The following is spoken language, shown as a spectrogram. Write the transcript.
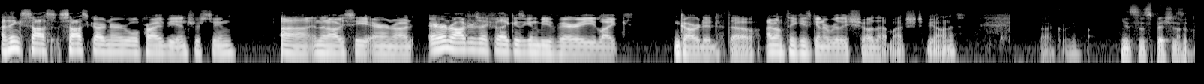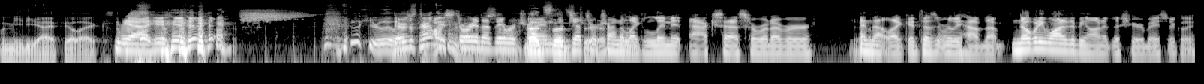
I think Sauce, Sauce Gardner will probably be interesting. Uh, and then obviously Aaron Rod- Aaron Rodgers, I feel like is going to be very like guarded though. I don't think he's going to really show that much, to be honest. Exactly. He's suspicious of the media. I feel like. so- Yeah. he- I feel like he really. There was likes apparently a story that they were trying, That's- the that's Jets were trying to like limit access or whatever, Yeah. and that like it doesn't really have that. Nobody wanted to be on it this year, basically.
